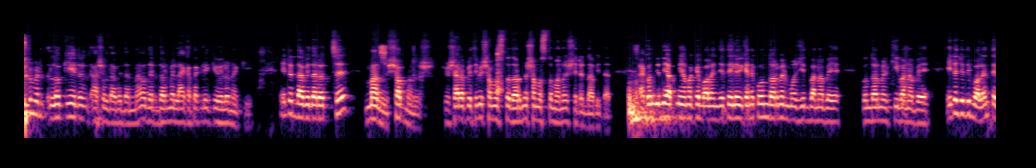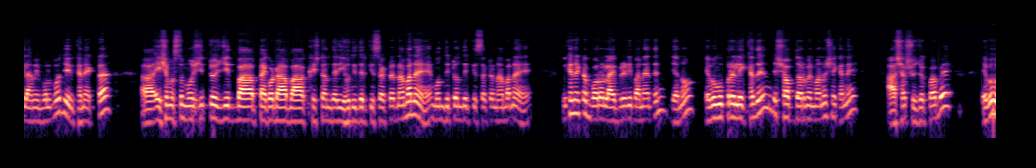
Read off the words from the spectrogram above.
ধর্মের লোকই আসল দাবিদার না। ওদের ধর্মে লেখা থাকলে কি হলো নাকি? এটার দাবিদার হচ্ছে মানুষ, সব মানুষ। সারা পৃথিবীর সমস্ত ধর্মের সমস্ত মানুষ এটার দাবিদার। এখন যদি আপনি আমাকে বলেন যে তাহলে ওইখানে কোন ধর্মের মসজিদ বানাবে? কোন ধর্মের কি বানাবে? এটা যদি বলেন তাহলে আমি বলব যে, ওইখানে একটা এই সমস্ত মসজিদ টসজিদ বা প্যাগোডা বা খ্রিস্টানদের, ইহুদিদের কিছু একটা না বানায়, মন্দির টন্দির কিছু একটা না বানায়, ওইখানে একটা বড় লাইব্রেরি বানায় দেন যেন, এবং উপরে লেখা দেন যে, সব ধর্মের মানুষ এখানে আসার সুযোগ পাবে। এবং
